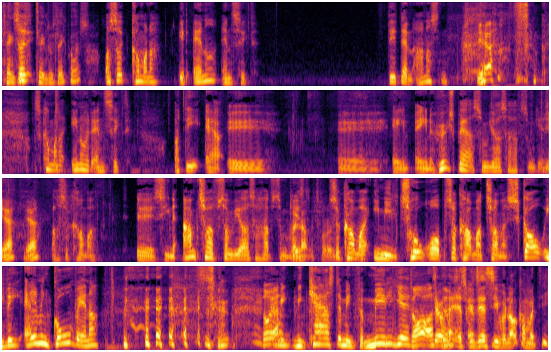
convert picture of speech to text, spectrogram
Tænkte Så, du, tænkte du slet ikke på os? og så kommer der et andet ansigt. Det er Dan Andersen. Ja. Og så kommer der endnu et ansigt. Og det er øh, øh, Ane, Ane Høgsberg, som vi også har haft som gæst. Ja, ja. Og så kommer øh, Signe Amtoff, som vi også har haft som Hvor gæst. langt tror du, Så kommer Emil Thorup, så kommer Thomas Skov. I ved, alle mine gode venner. så, Nå, ja. min, min kæreste, min familie. Nå, også Det var, dem. jeg skulle til at sige, hvornår kommer de?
